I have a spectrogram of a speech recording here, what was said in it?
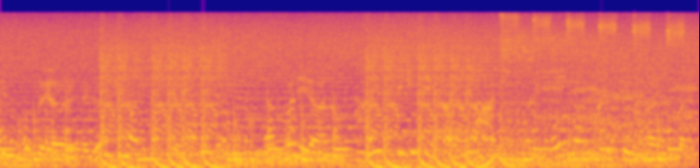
手のことやられて病気もありますよやっぱりあの帰ってきてからがやっぱり相談ってるからやっぱり。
